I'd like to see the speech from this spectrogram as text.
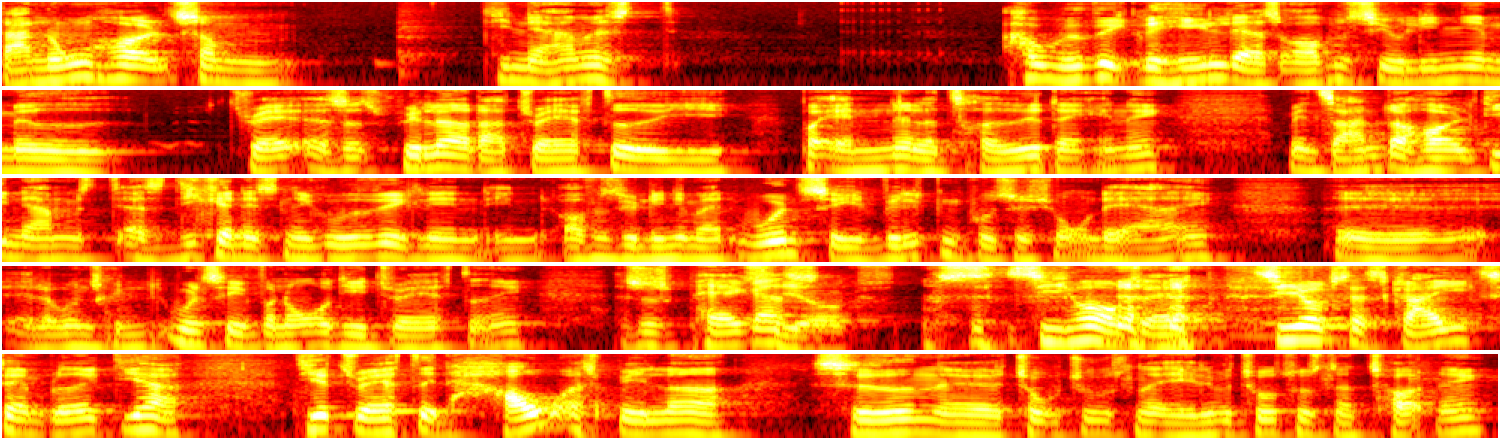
der er nogle hold, som de nærmest har udviklet hele deres offensive linje med dra- altså spillere, der er draftet i, på anden eller tredje dagen, ikke? Mens andre hold, de, nærmest, altså de kan næsten ikke udvikle en, en offensiv linjemand, uanset hvilken position det er, ikke? Øh, eller undskyld, uanset hvornår de er draftet. Ikke? Jeg synes Packers, Seahawks. Seahawks er, Seahawks er skrækeksemplet. Ikke? De, har, de har draftet et hav af spillere siden øh, 2011-2012, ikke?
